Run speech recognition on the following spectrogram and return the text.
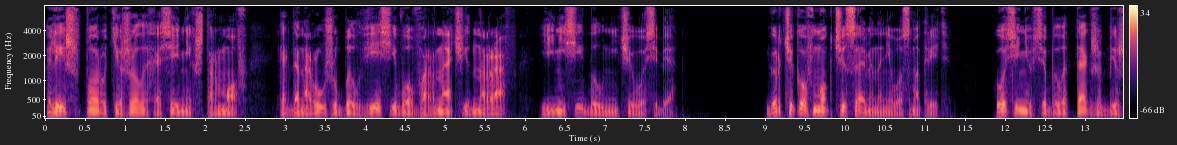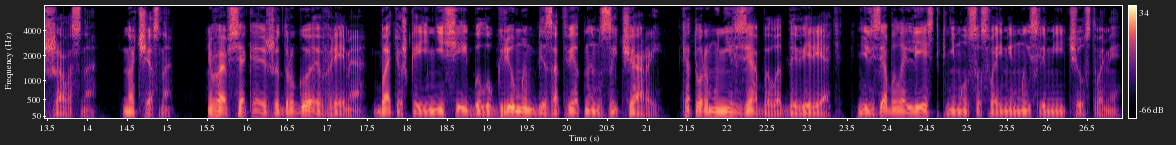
Лишь в пору тяжелых осенних штормов, когда наружу был весь его варначий нрав, Енисей был ничего себе. Горчаков мог часами на него смотреть. Осенью все было так же безжалостно, но честно. Во всякое же другое время батюшка Енисей был угрюмым, безответным зычарой, которому нельзя было доверять, нельзя было лезть к нему со своими мыслями и чувствами.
